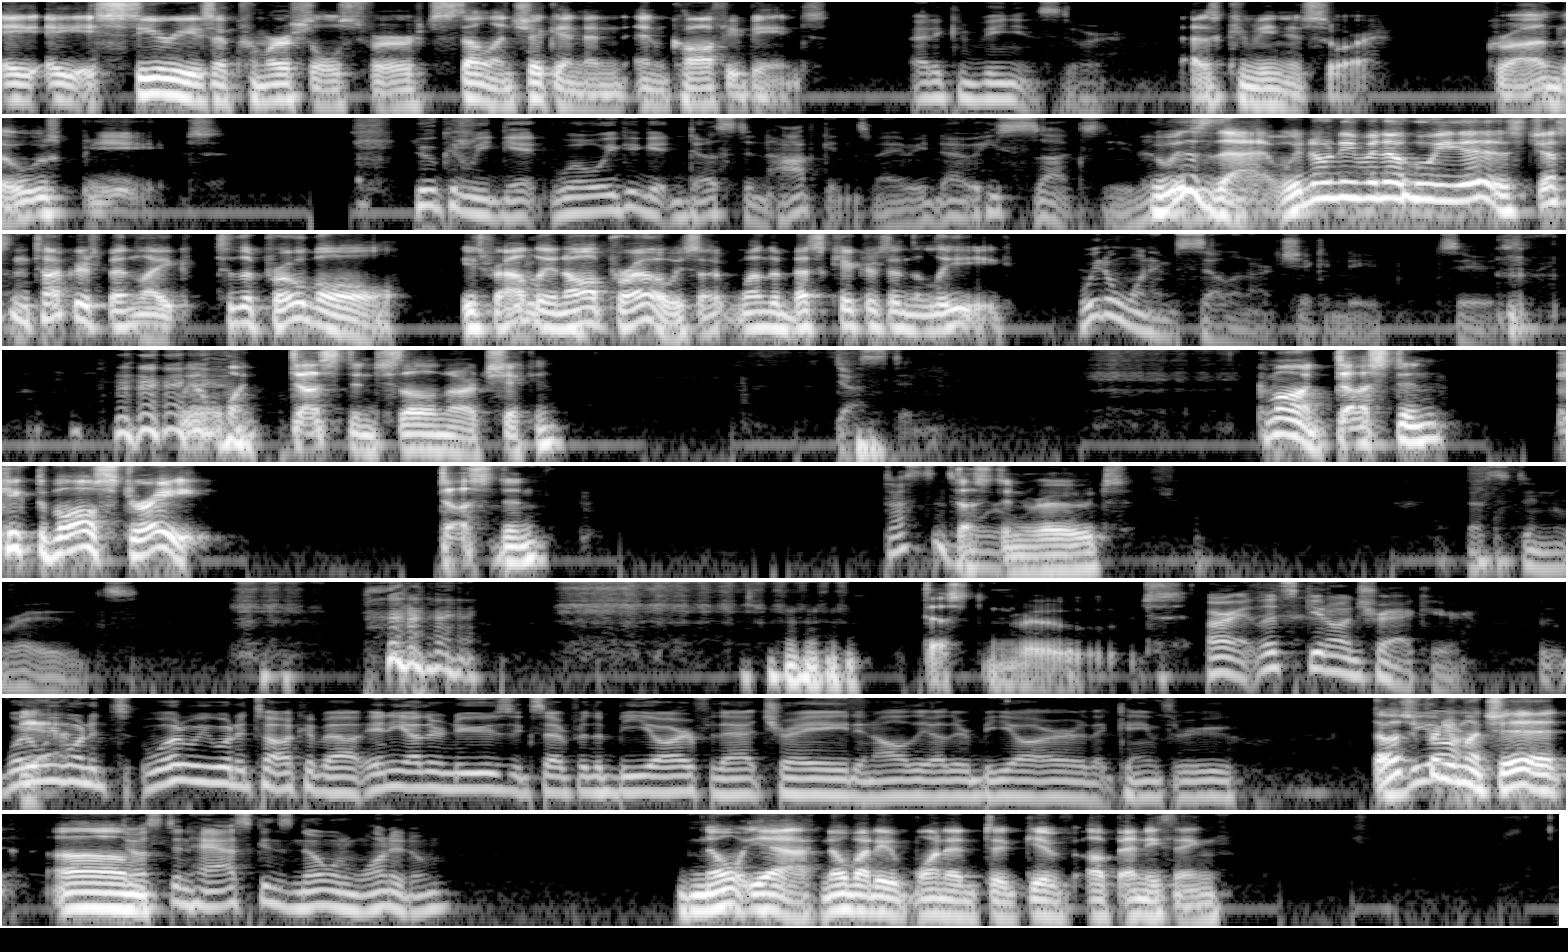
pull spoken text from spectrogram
a, a series of commercials for selling chicken and, and coffee beans At a convenience store. at a convenience store. Grind those beans. Who could we get? Well, we could get Dustin Hopkins, maybe. No, he sucks, dude. Who is that? We don't even know who he is. Justin Tucker's been like to the Pro Bowl. He's probably an All Pro. He's like one of the best kickers in the league. We don't want him selling our chicken, dude. Seriously. We don't want Dustin selling our chicken. Dustin. Come on, Dustin. Kick the ball straight. Dustin. Dustin's Dustin horrible. Rhodes. Dustin Rhodes. Dustin Rhodes. All right, let's get on track here. What do we want to What do we want to talk about? Any other news except for the BR for that trade and all the other BR that came through? That was pretty much it. Um, Dustin Haskins, no one wanted him. No, yeah, nobody wanted to give up anything.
